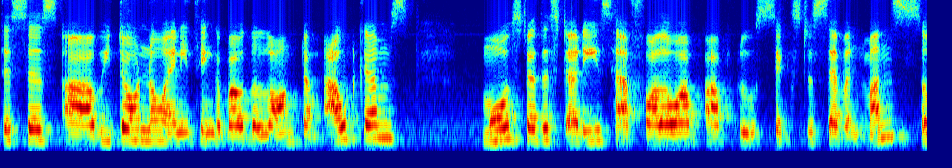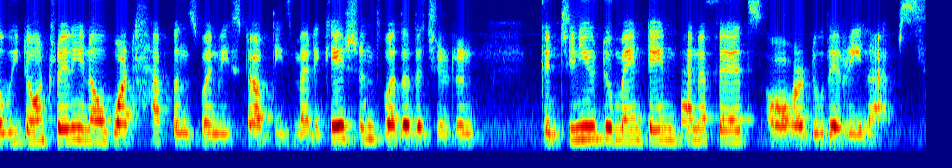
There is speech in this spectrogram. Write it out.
this is, uh, we don't know anything about the long term outcomes. Most of the studies have follow up up to six to seven months. So we don't really know what happens when we stop these medications, whether the children continue to maintain benefits or do they relapse.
